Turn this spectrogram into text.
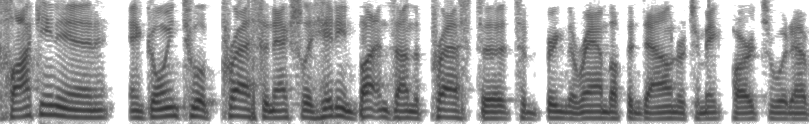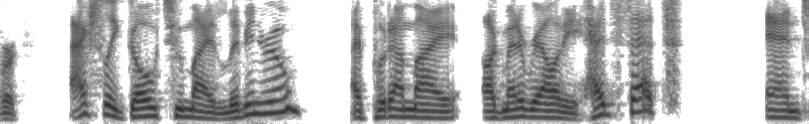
clocking in and going to a press and actually hitting buttons on the press to, to bring the RAM up and down or to make parts or whatever, I actually go to my living room. I put on my augmented reality headset and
